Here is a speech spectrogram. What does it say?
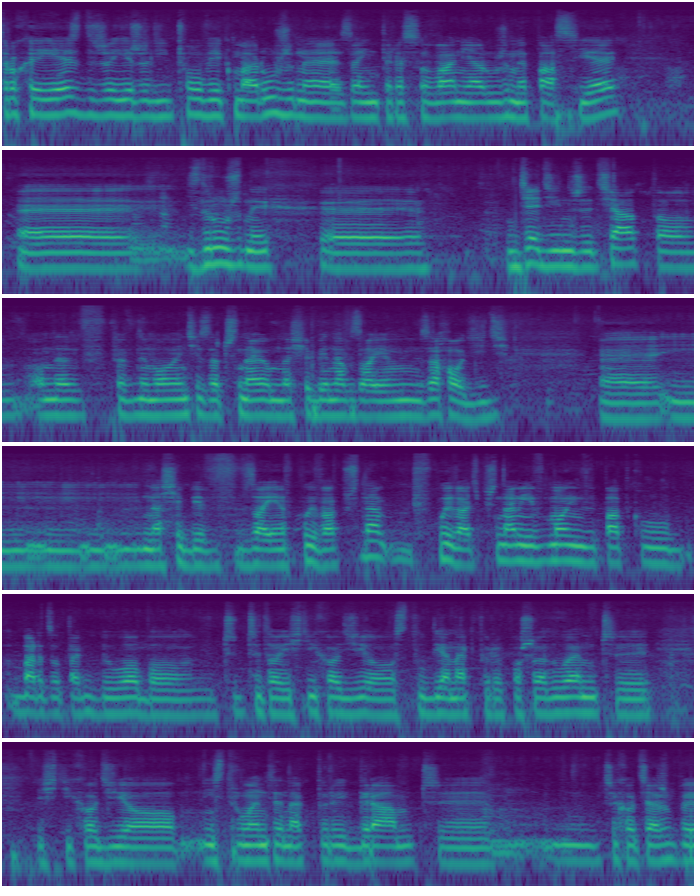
trochę jest, że jeżeli człowiek ma różne zainteresowania, różne pasje e, z różnych e, dziedzin życia, to one w pewnym momencie zaczynają na siebie nawzajem zachodzić i, i na siebie wzajem wpływa, przyna, wpływać. Przynajmniej w moim wypadku bardzo tak było, bo czy, czy to jeśli chodzi o studia, na które poszedłem, czy jeśli chodzi o instrumenty, na których gram, czy, czy chociażby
